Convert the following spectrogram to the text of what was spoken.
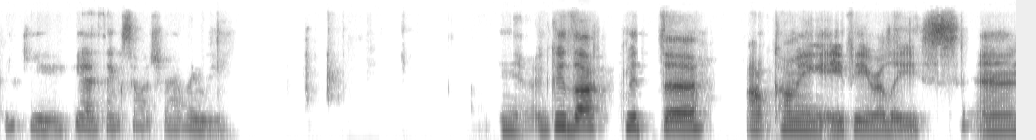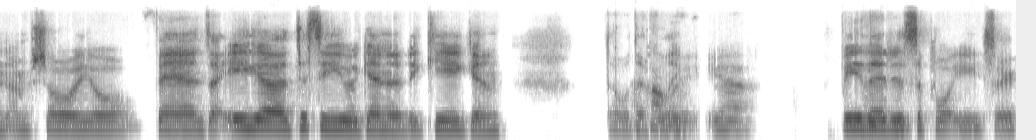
Thank you. Yeah, thanks so much for having me. Yeah, good luck with the upcoming EP release, and I'm sure your fans are eager to see you again at a gig, and they will definitely yeah be there to support you. So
